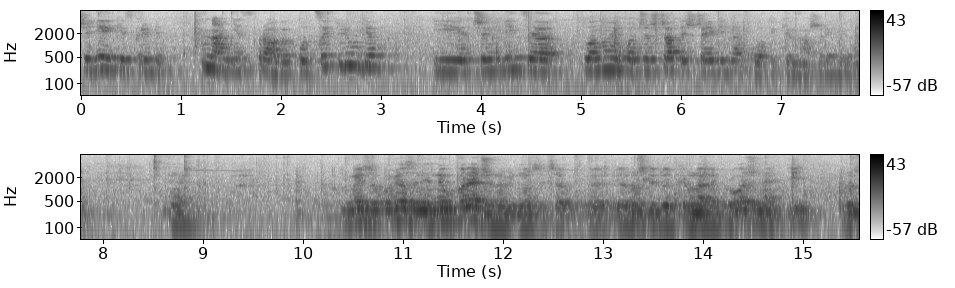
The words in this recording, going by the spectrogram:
чи є якісь кримінальні справи по цих людях, і чи міліція планує очищати ще й від наркотиків наш регіон. Ми зобов'язані неупереджено відноситися, е, розслідувати кримінальне провадження і роз...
